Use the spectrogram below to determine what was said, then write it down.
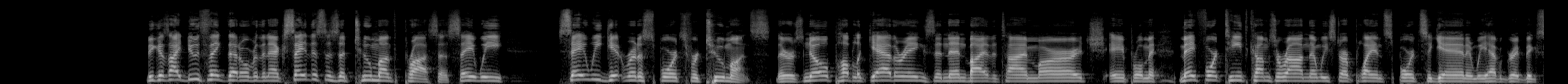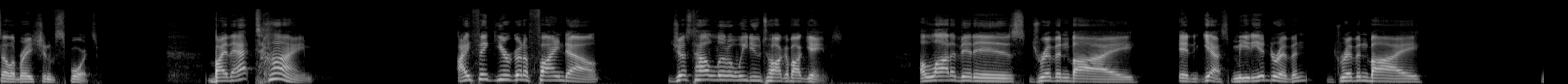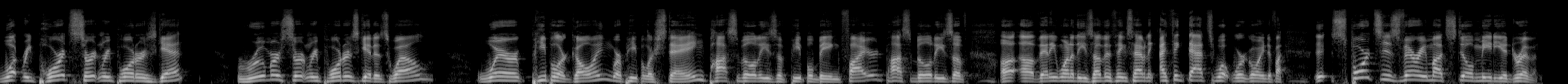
Because I do think that over the next, say this is a two month process, say we say we get rid of sports for two months. There's no public gatherings, and then by the time March, April, May, May 14th comes around, then we start playing sports again, and we have a great big celebration of sports. By that time, I think you're going to find out just how little we do talk about games. A lot of it is driven by, and yes, media driven, driven by what reports certain reporters get, rumors certain reporters get as well where people are going, where people are staying, possibilities of people being fired, possibilities of uh, of any one of these other things happening. I think that's what we're going to find. Sports is very much still media driven.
